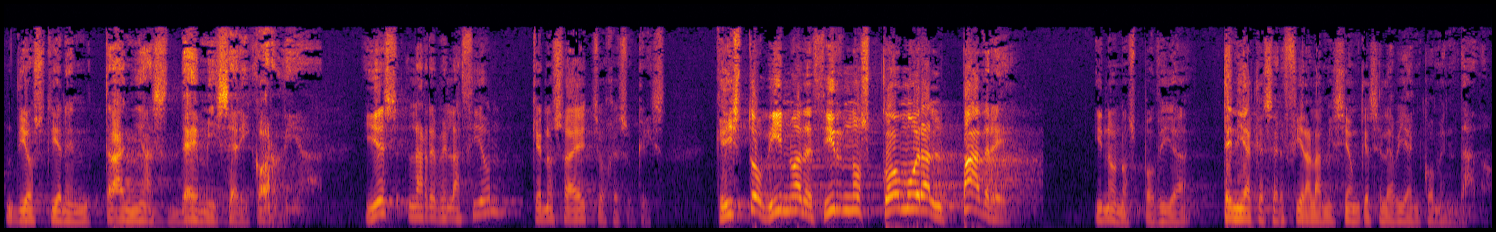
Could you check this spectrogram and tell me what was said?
Dios tiene entrañas de misericordia. Y es la revelación que nos ha hecho Jesucristo. Cristo vino a decirnos cómo era el Padre y no nos podía, tenía que ser fiel a la misión que se le había encomendado.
